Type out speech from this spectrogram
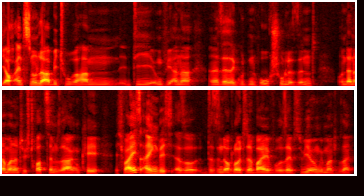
die auch 1-0-Abiture haben, die irgendwie an einer, an einer sehr, sehr guten Hochschule sind und dann aber natürlich trotzdem sagen, okay, ich weiß eigentlich, also da sind auch Leute dabei, wo selbst wir irgendwie manchmal sagen,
